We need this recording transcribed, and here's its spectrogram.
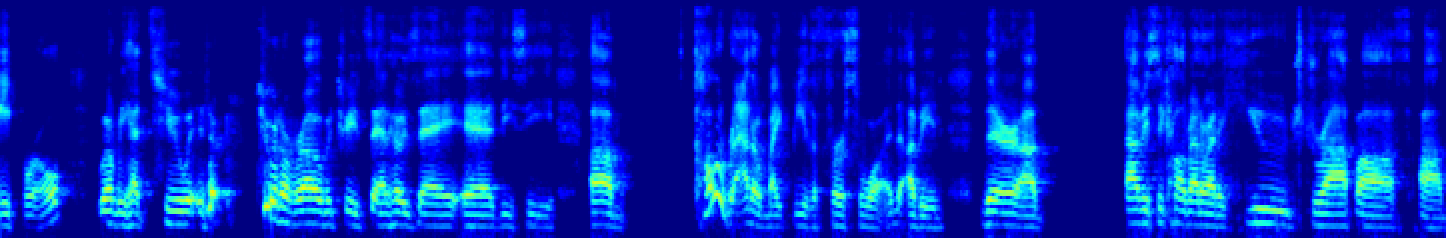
April, where we had two in, two in a row between San Jose and DC. Um, Colorado might be the first one. I mean, they're uh, obviously Colorado had a huge drop off um,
